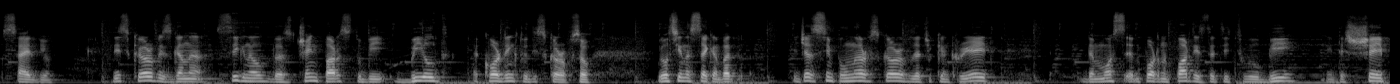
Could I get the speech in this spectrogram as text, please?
side view. This curve is gonna signal the chain parts to be built according to this curve. So we'll see in a second, but it's just a simple NURBS curve that you can create. The most important part is that it will be in the shape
